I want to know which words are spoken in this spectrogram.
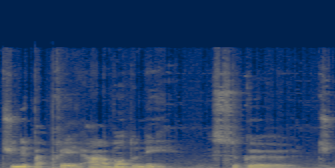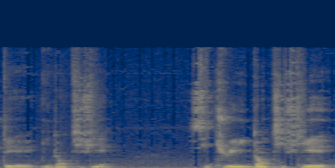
tu n'es pas prêt à abandonner ce que tu t'es identifié. Si tu es identifié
